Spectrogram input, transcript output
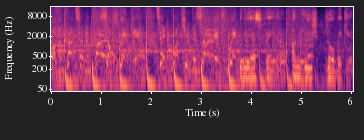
All the cuts and the curves. So wicked. Take what you deserve. It's wicked. Yes, Vader. Unleash your wicked.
